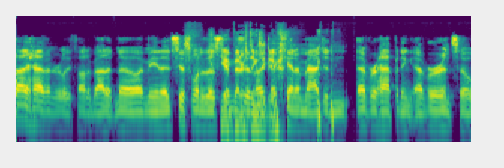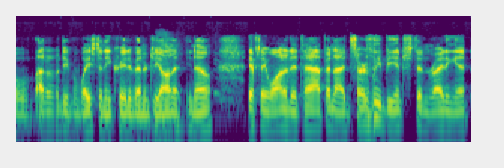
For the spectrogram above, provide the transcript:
I haven't really thought about it. No, I mean it's just one of those things that things like. I can't imagine ever happening ever, and so I don't even waste any creative energy on it. You know, if they wanted it to happen, I'd certainly be interested in writing it.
